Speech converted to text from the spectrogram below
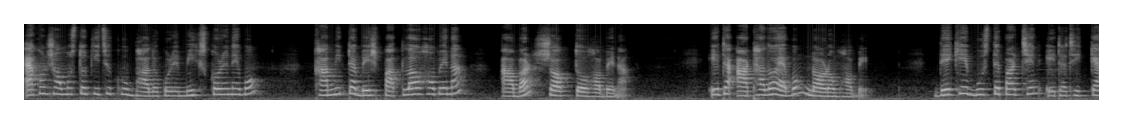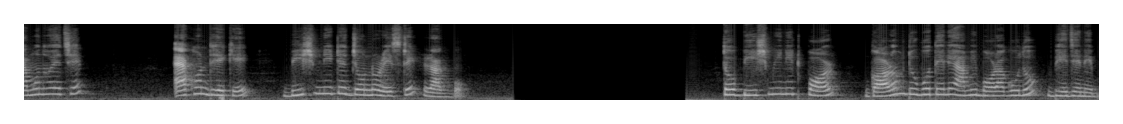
এখন সমস্ত কিছু খুব ভালো করে মিক্স করে নেব। খামিরটা বেশ পাতলাও হবে না, আবার শক্তও হবে না। এটা আঠালো এবং নরম হবে। দেখে বুঝতে পারছেন এটা ঠিক কেমন হয়েছে? এখন ঢেকে বিশ মিনিটের জন্য রেস্টে রাখব। তো বিশ মিনিট পর গরম ডুবো তেলে আমি বড়াগুলো ভেজে নেব।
